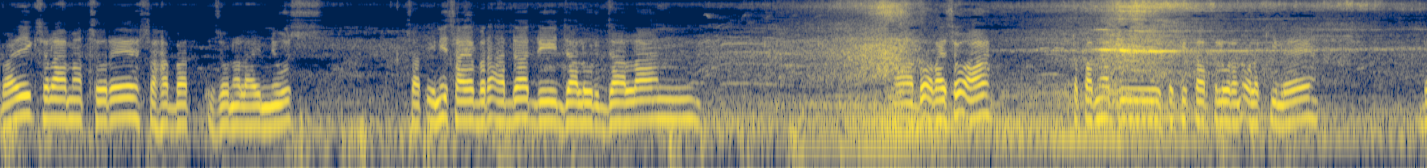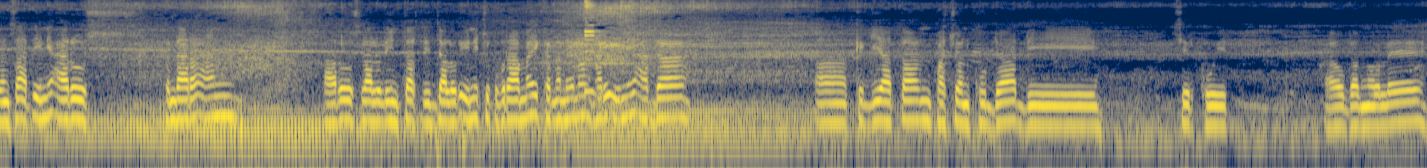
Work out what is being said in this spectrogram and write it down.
Baik, selamat sore sahabat Zona Lain News. Saat ini saya berada di jalur jalan uh, Bok Soa, tepatnya di sekitar Kelurahan Olekile. Dan saat ini arus kendaraan, arus lalu lintas di jalur ini cukup ramai karena memang hari ini ada uh, kegiatan pacuan kuda di sirkuit Augangole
